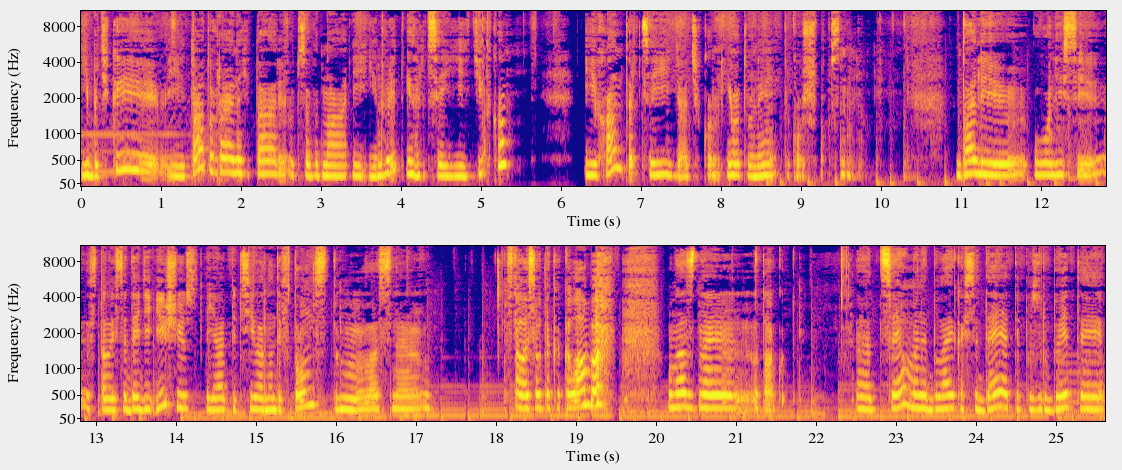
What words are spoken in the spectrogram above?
її батьки, її тато грає на гітарі. Оце вона і Інгрід. Інгрід це її тітка. І Хантер це її дядько. І от вони також, власне. Далі у Алісі сталися Daddy Issues, я підсіла на Deftones, тому, власне, сталася отака колаба. У нас з нею отак от. Е, Це у мене була якась ідея, типу, зробити.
